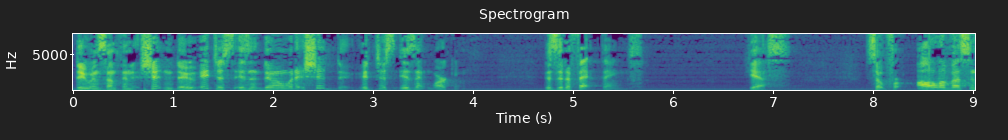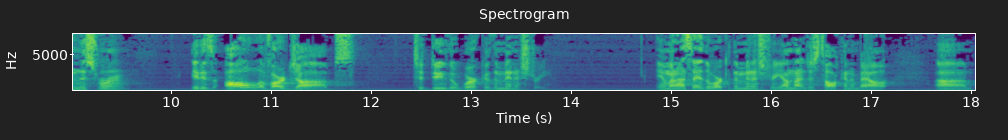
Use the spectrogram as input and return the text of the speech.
doing something it shouldn't do. It just isn't doing what it should do. It just isn't working. Does it affect things? Yes. So for all of us in this room, it is all of our jobs to do the work of the ministry. And when I say the work of the ministry, I'm not just talking about um,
